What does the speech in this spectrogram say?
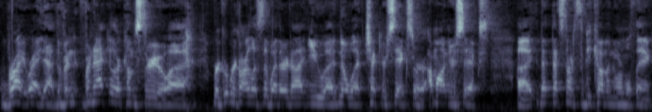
Right, right, yeah. The vernacular comes through, uh, regardless of whether or not you uh, know what check your six or I'm on your six. Uh, that that starts to become a normal thing.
